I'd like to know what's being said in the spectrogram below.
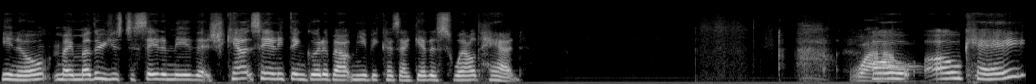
You know, my mother used to say to me that she can't say anything good about me because I get a swelled head. Wow. Oh, okay.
